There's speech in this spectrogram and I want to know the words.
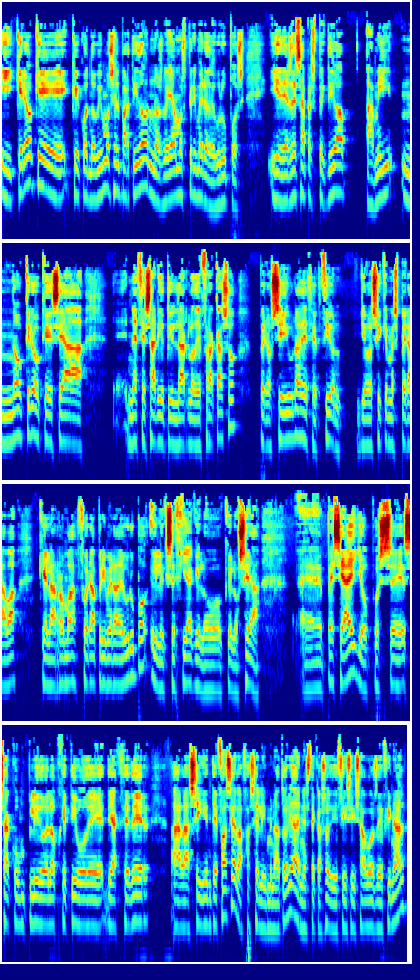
y creo que, que, cuando vimos el partido nos veíamos primero de grupos y desde esa perspectiva a mí no creo que sea eh, necesario tildarlo de fracaso, pero sí una decepción. Yo sí que me esperaba que la Roma fuera primera de grupo y le exigía que lo, que lo sea. Eh, pese a ello, pues eh, se ha cumplido el objetivo de, acceder a la siguiente fase, a la fase eliminatoria, en este caso 16 avos de final,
